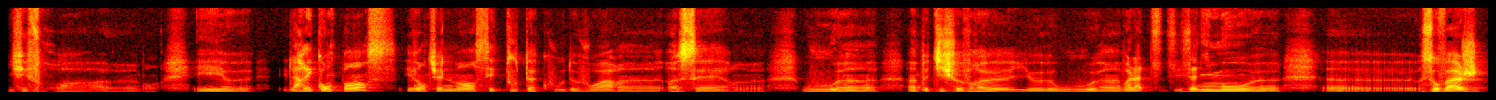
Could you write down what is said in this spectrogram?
il fait froid, bon, et la récompense, éventuellement, c'est tout à coup de voir un, cerf euh, ou un, petit chevreuil euh, ou voilà, des animaux euh, sauvages.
